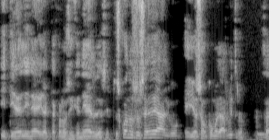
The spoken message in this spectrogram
y tienen línea directa con los ingenieros y así. Entonces cuando sucede algo, ellos son como el árbitro. O sea,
